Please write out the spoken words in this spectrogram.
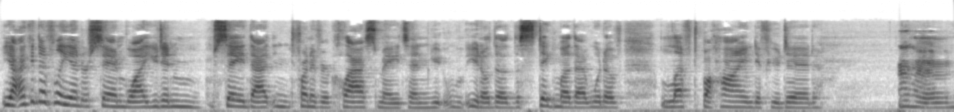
yeah i can definitely understand why you didn't say that in front of your classmates and you you know the the stigma that would have left behind if you did. Mm-hmm.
